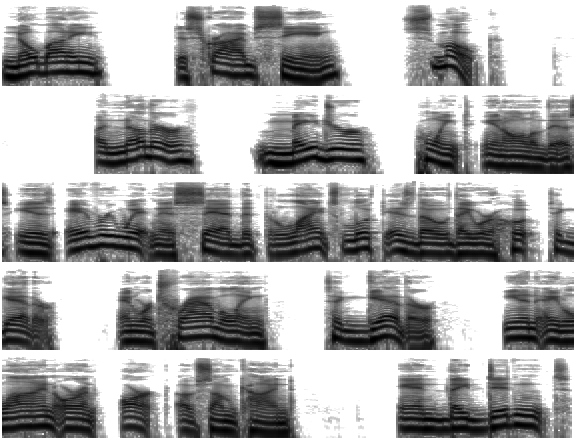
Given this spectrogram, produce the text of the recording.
Nobody describes seeing smoke. Another major point in all of this is every witness said that the lights looked as though they were hooked together and were traveling together in a line or an arc of some kind. And they didn't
